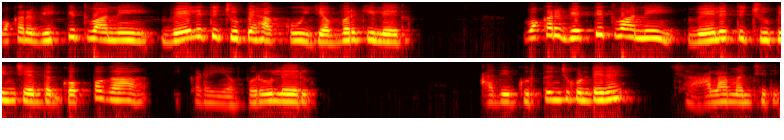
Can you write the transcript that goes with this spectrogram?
ఒకరి వ్యక్తిత్వాన్ని వేలెత్తి చూపే హక్కు ఎవ్వరికీ లేదు. ఒకరి వ్యక్తిత్వాన్ని వేలెత్తి చూపించేంత గొప్పగా ఇక్కడ ఎవ్వరూ లేరు. అది గుర్తుంచుకుంటేనే చాలా మంచిది.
